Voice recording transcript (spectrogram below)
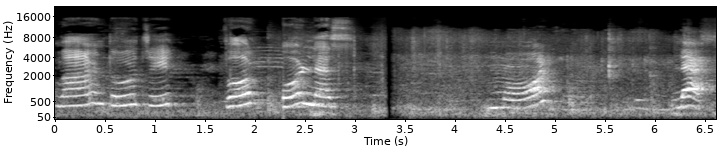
One, two, three, four, four less. More, less.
